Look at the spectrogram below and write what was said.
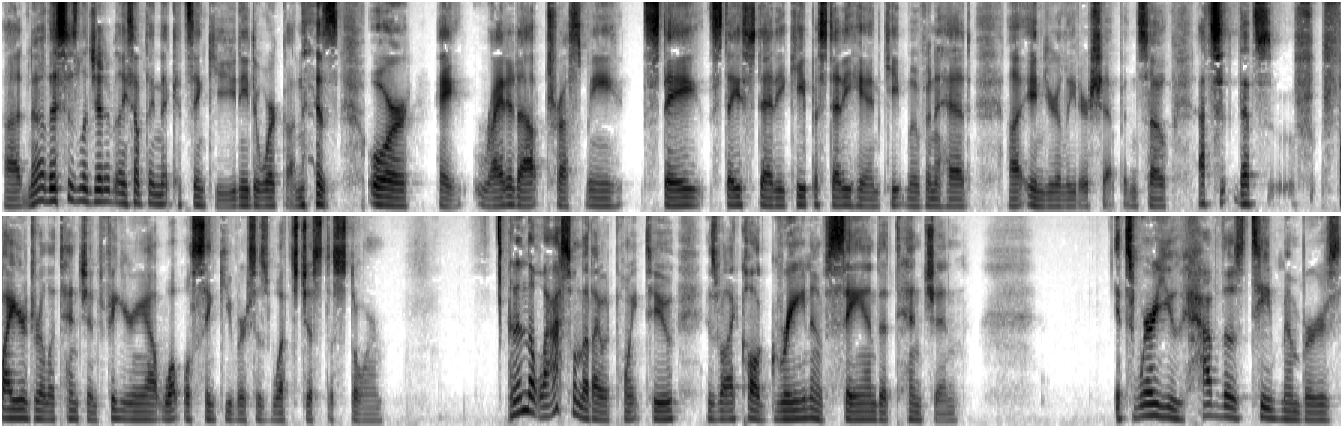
Uh, no, this is legitimately something that could sink you. You need to work on this, or hey, write it out. Trust me. Stay stay steady. Keep a steady hand. Keep moving ahead uh, in your leadership. And so that's that's fire drill attention. Figuring out what will sink you versus what's just a storm. And then the last one that I would point to is what I call grain of sand attention. It's where you have those team members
